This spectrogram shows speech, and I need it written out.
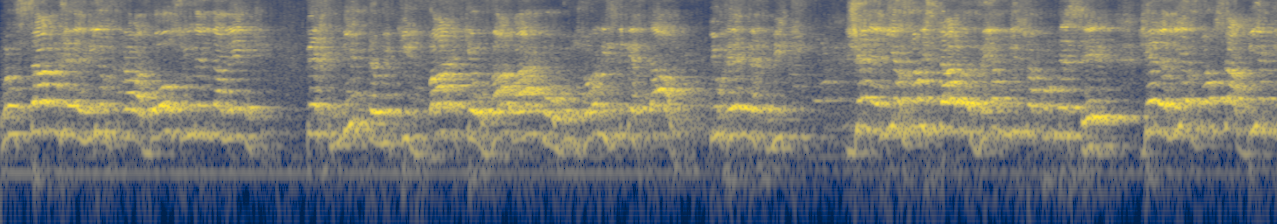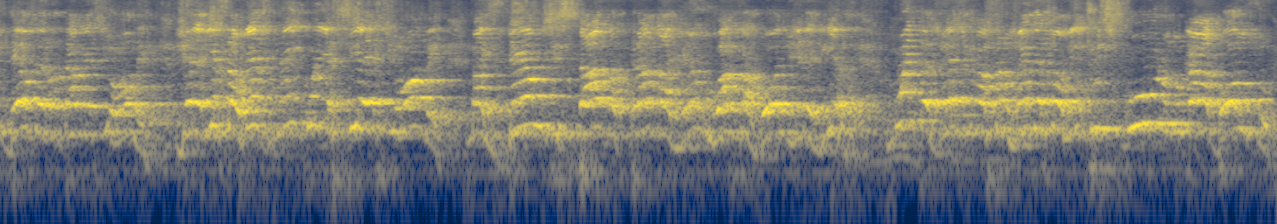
lançaram Jeremias no calabouço indevidamente, permita-me que vá, que eu vá lá com alguns homens libertá-lo. E o rei permite. Jeremias não estava vendo isso acontecer. Jeremias não sabia que Deus levantava esse homem. Jeremias talvez nem conhecia esse homem, mas Deus estava trabalhando a favor de Jeremias. Muitas vezes o que nós estamos vendo é somente o escuro do calabouço,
